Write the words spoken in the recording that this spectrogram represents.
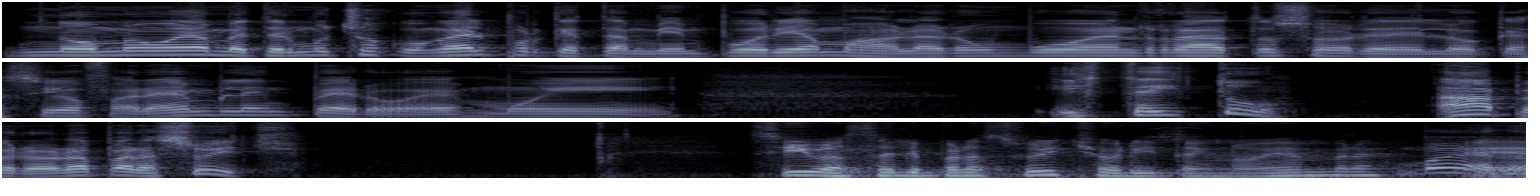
no me voy a meter mucho con él porque también podríamos hablar un buen rato sobre lo que ha sido Fire Emblem, pero es muy... ¿Y Stay 2? Ah, pero ahora para Switch. Sí, va a salir para Switch ahorita en noviembre. Bueno,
